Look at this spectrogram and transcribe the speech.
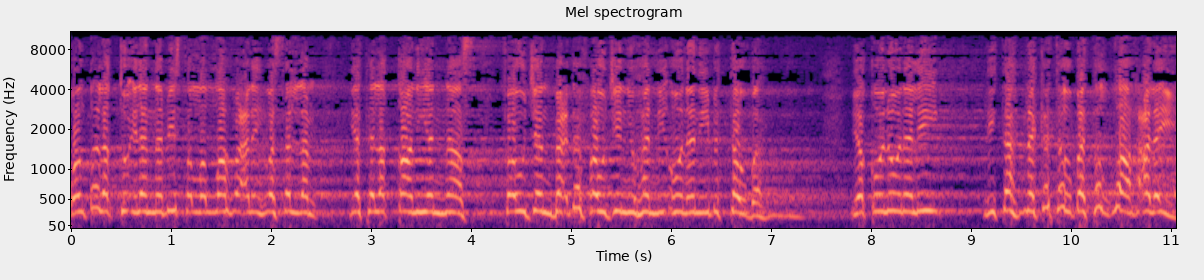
وانطلقت إلى النبي صلى الله عليه وسلم يتلقاني الناس فوجا بعد فوج يهنئونني بالتوبة. يقولون لي لتهنك توبة الله عليك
